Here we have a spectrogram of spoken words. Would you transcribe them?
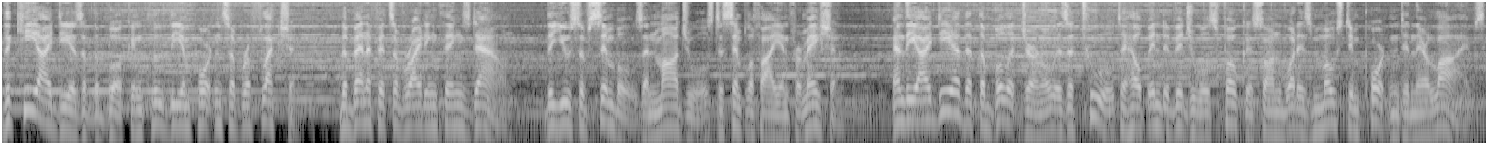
The key ideas of the book include the importance of reflection, the benefits of writing things down, the use of symbols and modules to simplify information, and the idea that the bullet journal is a tool to help individuals focus on what is most important in their lives.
